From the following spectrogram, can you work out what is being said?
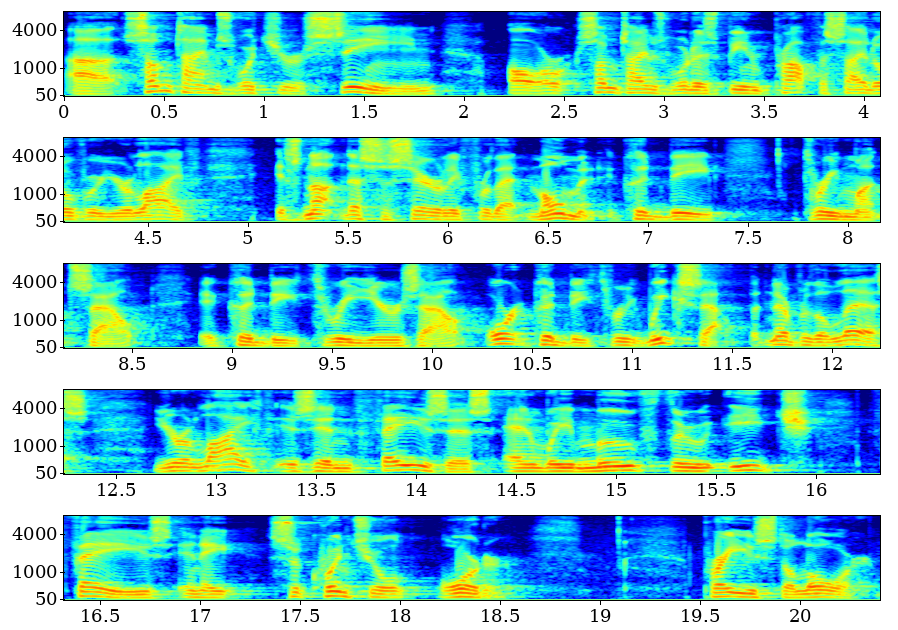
uh, sometimes what you're seeing or sometimes what is being prophesied over your life is not necessarily for that moment. It could be three months out, it could be three years out, or it could be three weeks out. But nevertheless, your life is in phases, and we move through each phase in a sequential order. Praise the Lord.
